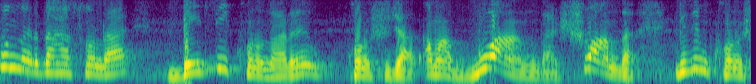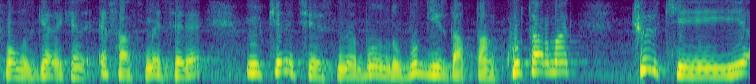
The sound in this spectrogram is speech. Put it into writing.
bunları daha sonra belli konuları konuşacağız. Ama bu anda, şu anda bizim konuşmamız gereken esas mesele ülkenin içerisinde bulunduğu bu girdaptan kurtarmak, Türkiye'yi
